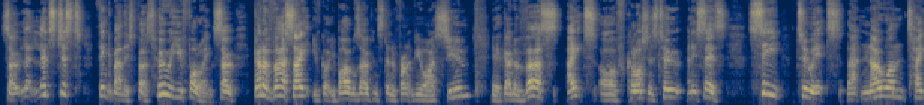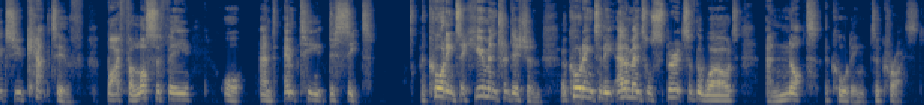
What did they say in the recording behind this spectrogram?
So let, us just think about this first. Who are you following? So go to verse 8. You've got your Bibles open still in front of you, I assume. Yeah, go to verse 8 of Colossians 2, and it says, See to it that no one takes you captive by philosophy or and empty deceit, according to human tradition, according to the elemental spirits of the world, and not according to Christ.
